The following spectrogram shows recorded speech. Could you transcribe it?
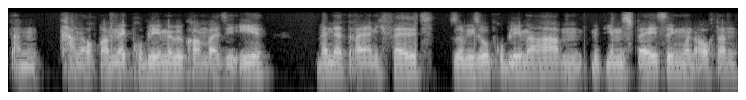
dann kann auch Bamberg Probleme bekommen, weil sie eh, wenn der Dreier nicht fällt, sowieso Probleme haben mit ihrem Spacing und auch dann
